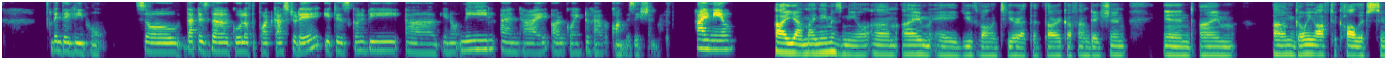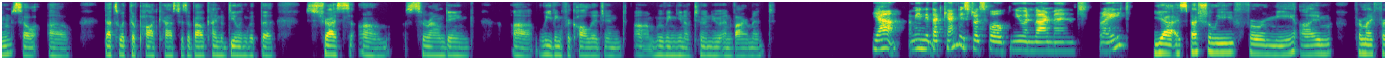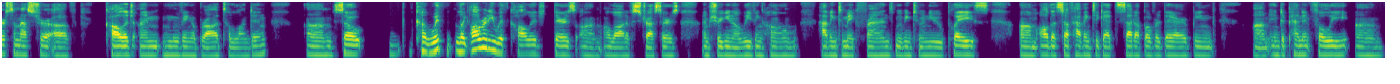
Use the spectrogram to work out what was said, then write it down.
when they leave home. So that is the goal of the podcast today. It is going to be, uh, you know, Neil and I are going to have a conversation. Hi, Neil. Hi, yeah, my name is Neil. Um, I'm a youth volunteer at the Tharaka Foundation, and I'm um going off to college soon. So uh, that's what the podcast is about, kind of dealing with the stress um surrounding uh leaving for college and um moving, you know, to a new environment. Yeah, I mean that can be stressful, new environment, right? Yeah, especially for me, I'm for my first semester of college, I'm moving abroad to London. Um, so with like already with college, there's um a lot of stressors. I'm sure you know, leaving home, having to make friends, moving to a new place, um, all that stuff, having to get set up over there, being um independent fully. Um,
